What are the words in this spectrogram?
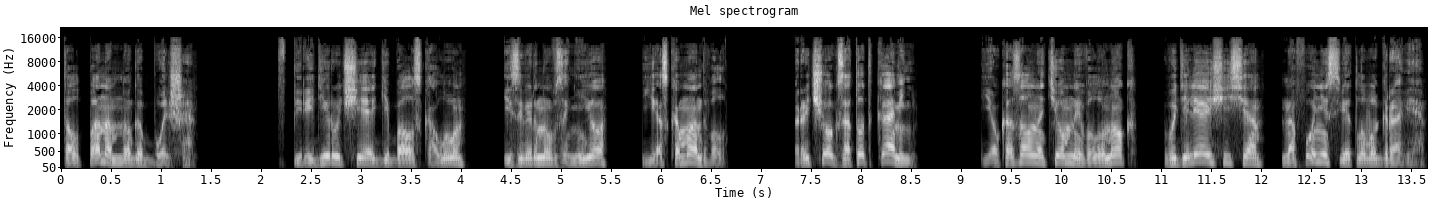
толпа намного больше. Впереди ручей огибал скалу, и, завернув за нее, я скомандовал. «Рычок за тот камень!» Я указал на темный валунок, выделяющийся на фоне светлого гравия.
